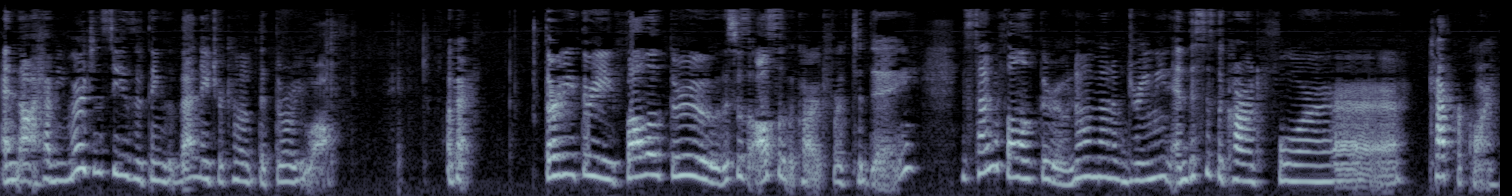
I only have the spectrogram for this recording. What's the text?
and not have emergencies or things of that nature come up that throw you off. Okay. 33, follow through. This was also the card for today. It's time to follow through. No amount of dreaming. And this is the card for Capricorn.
